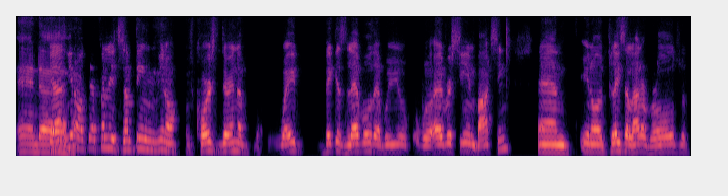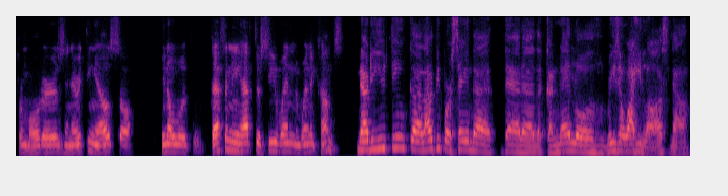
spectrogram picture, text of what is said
And uh, yeah, you know, definitely something. You know, of course, they're in a way biggest level that we will ever see in boxing, and you know, it plays a lot of roles with promoters and everything else. So, you know, we'll definitely have to see when when it comes. Now, do you think uh, a lot of people are saying that that uh, the Canelo reason why he lost? Now,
